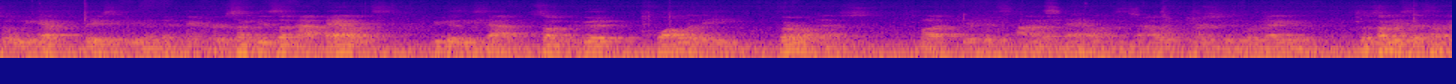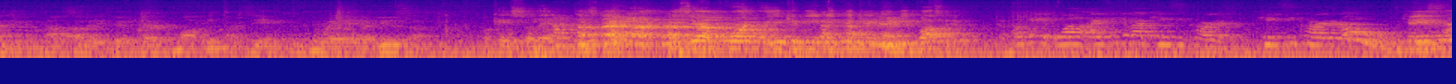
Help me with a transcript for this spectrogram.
So we have basically a nitpicker, somebody's not balanced because he's got some good quality, thoroughness, but if it's out of balance, now it turns into a negative. So somebody says, sometimes you can tell somebody's good character qualities by seeing the way they abuse them. Okay, so then, is there, is there a point where you can be a nitpicker and be positive? Okay, well, I think about Casey Carter. Casey Carter. Oh, Casey Cut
